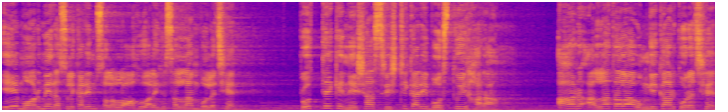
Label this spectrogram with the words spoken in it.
এ মর্মে রসুল করিম সাল আলহিসাল্লাম বলেছেন, প্রত্যেক নেশা সৃষ্টিকারী বস্তুই হারাম। আর আল্লাহ তালা অঙ্গীকার করেছেন,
